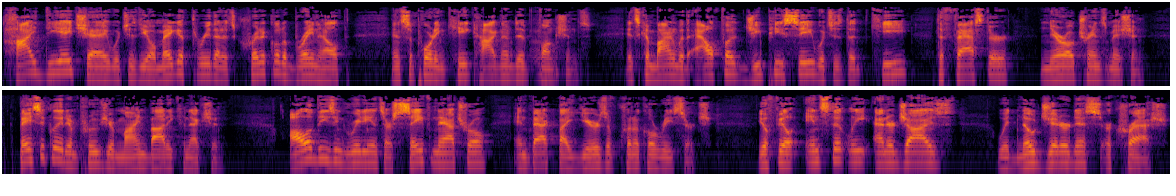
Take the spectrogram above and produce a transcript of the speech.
high DHA, which is the omega 3 that is critical to brain health and supporting key cognitive functions. It's combined with alpha GPC, which is the key to faster neurotransmission. Basically, it improves your mind body connection. All of these ingredients are safe, natural, and backed by years of clinical research. You'll feel instantly energized with no jitterness or crash.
